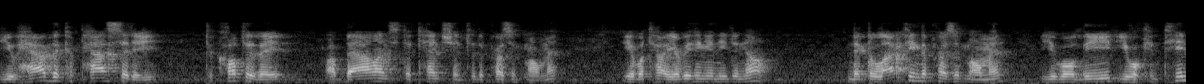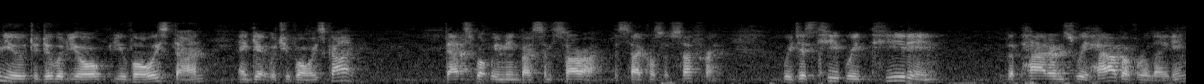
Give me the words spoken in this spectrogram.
You have the capacity to cultivate a balanced attention to the present moment. It will tell you everything you need to know. Neglecting the present moment, you will lead, you will continue to do what you, you've always done and get what you've always gotten. That's what we mean by samsara, the cycles of suffering. We just keep repeating the patterns we have of relating,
